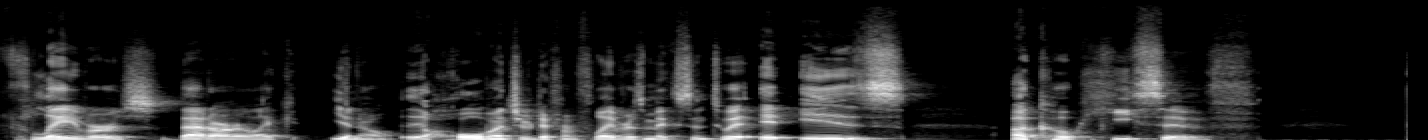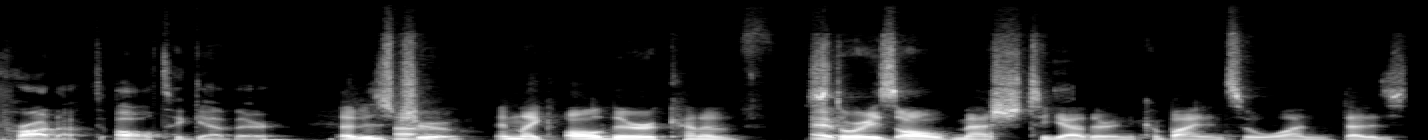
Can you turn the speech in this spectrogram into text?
flavors that are like you know a whole bunch of different flavors mixed into it, it is a cohesive product altogether. That is Um, true, and like all their kind of stories all mesh together and combine into one. That is,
